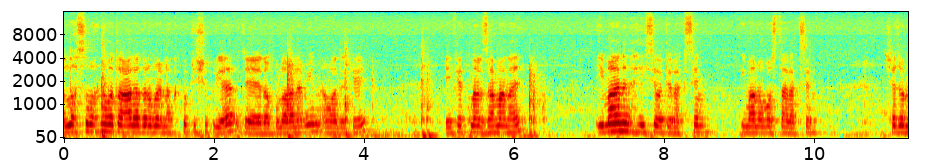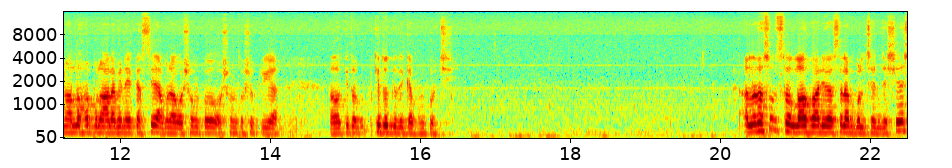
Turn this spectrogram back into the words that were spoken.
আল্লাহ তাআলা দরবারে লাখ কোটি শুক্রিয়া যে রাব্বুল আলামিন আমাদেরকে এই ফিতনার জামানায় ইমানের হেসিয়তে রাখছেন ইমান অবস্থা রাখছেন। সেজন্য আল্লাহ রাব্বুল আলামিনের কাছে আমরা অসংখ্য অসংখ্য শুক্রিয়া কৃতজ্ঞতা জ্ঞাপন করছি। আল্লাহ রাসূল সাল্লাল্লাহু আলাইহি ওয়াসাল্লাম বলছেন যে, শেষ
